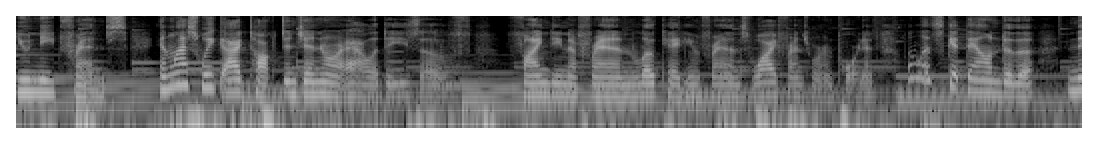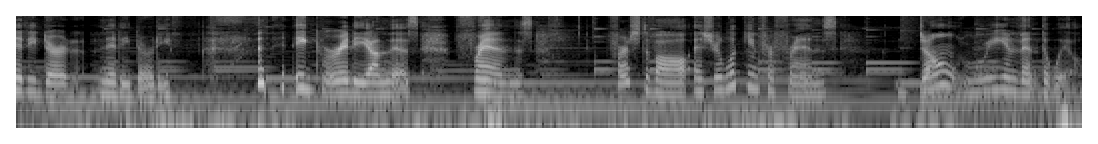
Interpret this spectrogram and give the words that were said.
You need friends. And last week I talked in generalities of finding a friend, locating friends, why friends were important. But let's get down to the nitty dirt, nitty dirty, nitty gritty on this. Friends. First of all, as you're looking for friends, don't reinvent the wheel.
